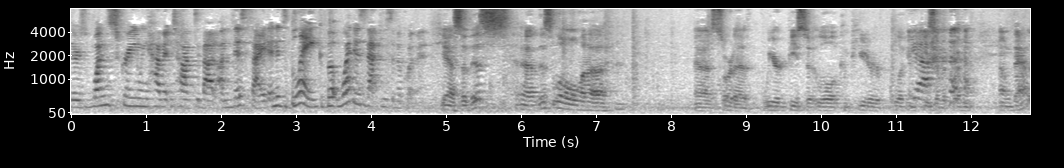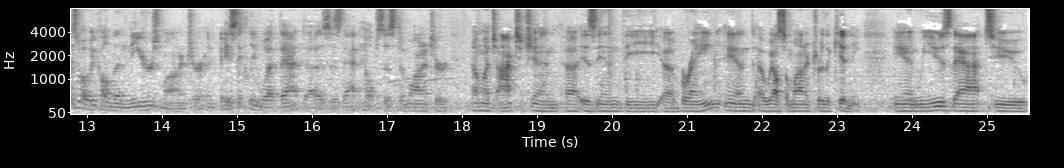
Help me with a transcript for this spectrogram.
There's one screen we haven't talked about on this side, and it's blank. But what is that piece of equipment? Yeah, so this uh, this little uh, uh, sort of weird piece of little computer-looking Yeah. piece of equipment, um, that is what we call the NIRS monitor. And basically, what that does is that helps us to monitor how much oxygen uh, is in the uh, brain, and uh, we also monitor the kidney. And we use that to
